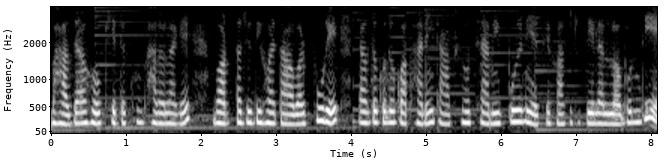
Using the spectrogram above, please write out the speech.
ভাজা হোক, খেতে খুব ভালো লাগে। ভর্তা যদি হয় তা আবার পুড়ে, তাহলে তো কোনো কথা নেই। তা আজকে হচ্ছে আমি পুড়ে নিয়েছি। ফার্স্ট একটু তেল আর লবণ দিয়ে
